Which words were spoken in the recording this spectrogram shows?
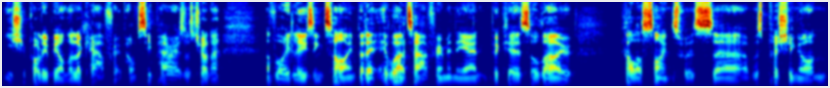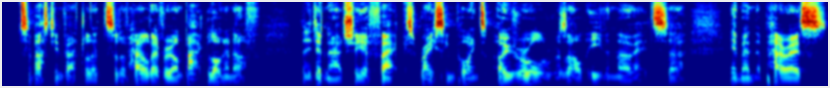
you should probably be on the lookout for it. Obviously, Perez was trying to avoid losing time, but it, it worked out for him in the end because although Carlos Sainz was uh, was pushing on Sebastian Vettel had sort of held everyone back long enough that it didn't actually affect Racing Point's overall result, even though it's uh, it meant that Perez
